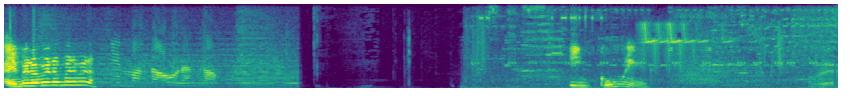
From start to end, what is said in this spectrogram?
Ahí, mira, mira, mira, mira. ¿Quién manda ahora, Cabo? Incoming. A ver.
